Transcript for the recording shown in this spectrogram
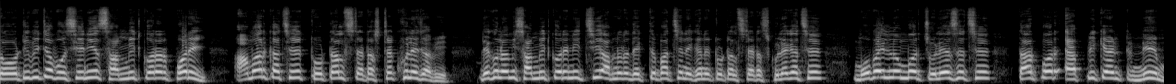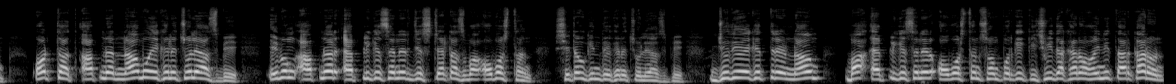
তো ওটিপিটা বসিয়ে নিয়ে সাবমিট করার পরেই আমার কাছে টোটাল স্ট্যাটাসটা খুলে যাবে। দেখুন, আমি সাবমিট করে নিচ্ছি। আপনারা দেখতে পাচ্ছেন, এখানে টোটাল স্ট্যাটাস খুলে গেছে। মোবাইল নম্বর চলে এসেছে। তারপর অ্যাপ্লিক্যান্ট নেম অর্থাৎ আপনার নামও এখানে চলে আসবে এবং আপনার অ্যাপ্লিকেশানের যে স্ট্যাটাস বা অবস্থান, সেটাও কিন্তু এখানে চলে আসবে। যদিও এক্ষেত্রে নাম বা অ্যাপ্লিকেশনের অবস্থান সম্পর্কে কিছুই দেখানো হয়নি। তার কারণ,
